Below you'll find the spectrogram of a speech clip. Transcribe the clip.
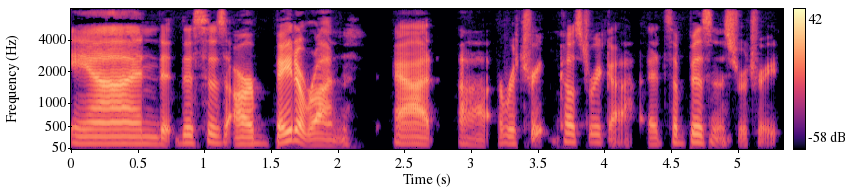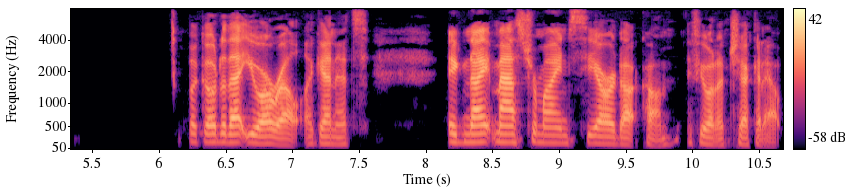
And this is our beta run at uh, a retreat in Costa Rica. It's a business retreat. But go to that URL. Again, it's ignitemastermindcr.com if you want to check it out.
